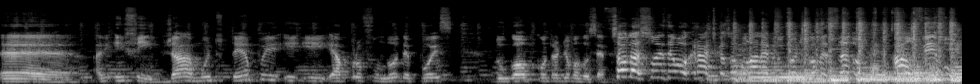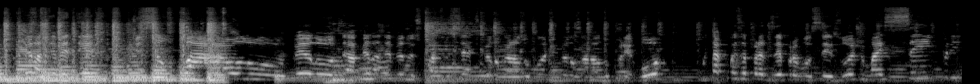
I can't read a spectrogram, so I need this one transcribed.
É, enfim, já há muito tempo e, e, e, aprofundou depois do golpe contra Dilma Rousseff. Saudações democráticas, vamos lá, live do Conde começando ao vivo pela TVT de São Paulo, pelo, pela TV do Espaço 7, pelo canal do Conde, pelo canal do Prerro. Muita coisa para dizer para vocês hoje, mas sempre,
